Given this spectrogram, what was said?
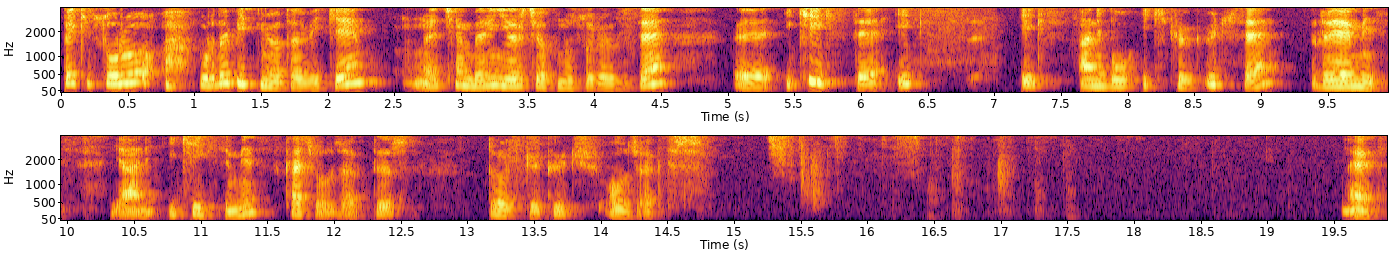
Peki soru burada bitmiyor tabii ki. Çemberin yarı çapını soruyor bize. 2x'te x x hani bu 2 kök 3 ise r'miz yani 2x'imiz kaç olacaktır? 4 kök 3 olacaktır. Evet.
